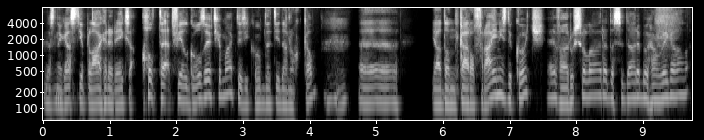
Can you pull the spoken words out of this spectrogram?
Dat is een gast die op lagere reeksen altijd veel goals heeft gemaakt. Dus ik hoop dat hij dat nog kan. Mhm. Eh, ja, dan Karel Fraaien is de coach hè, van Roeselare, dat ze daar hebben gaan weghalen.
